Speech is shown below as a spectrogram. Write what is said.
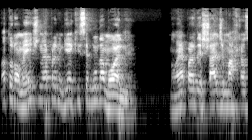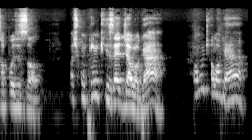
Naturalmente, não é para ninguém aqui ser bunda mole. Não é para deixar de marcar sua posição. Mas com quem quiser dialogar, vamos dialogar.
